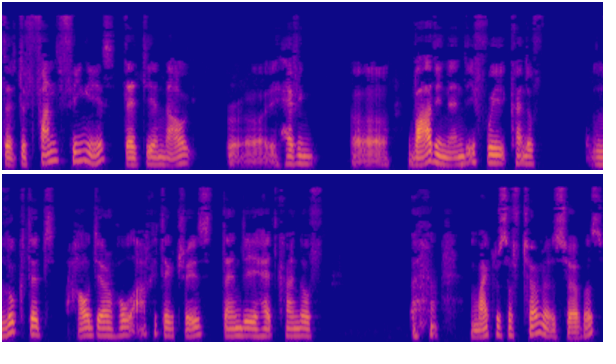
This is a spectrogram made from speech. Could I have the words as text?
the, the fun thing is that they're now uh, having uh, Vaadin. And if we kind of looked at how their whole architecture is, then they had kind of Microsoft terminal servers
